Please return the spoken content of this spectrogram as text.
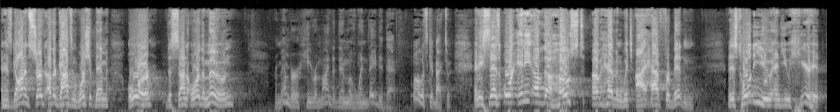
and has gone and served other gods and worshiped them or the sun or the moon. Remember he reminded them of when they did that. Well let's get back to it. And he says or any of the host of heaven which I have forbidden. It is told to you and you hear it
